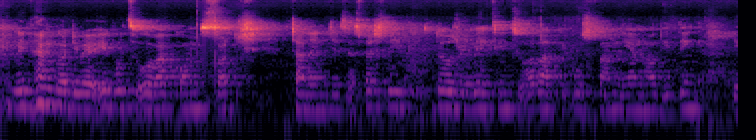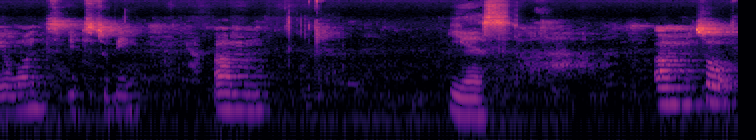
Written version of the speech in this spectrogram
we thank God you were able to overcome such challenges, especially those relating to other people's family and how they think they want it to be. Um, Yes. um, so,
